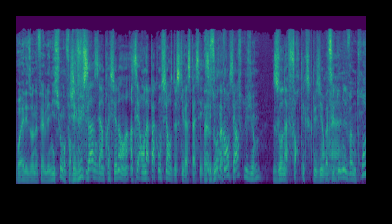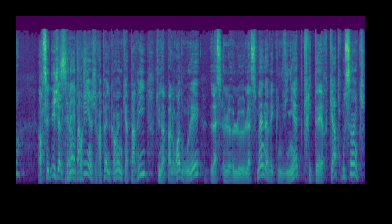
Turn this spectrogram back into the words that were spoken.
Ouais, les zones à faible émission. J'ai vu ça, c'est impressionnant. Hein. On n'a pas conscience de ce qui va se passer. c'est zone à forte exclusion. Zone à forte exclusion. Bah, c'est 2023. Alors c'est déjà le cas à Paris. Hein. Je rappelle quand même qu'à Paris, tu n'as pas le droit de rouler la, semaine avec une vignette critère 4 ou 5.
